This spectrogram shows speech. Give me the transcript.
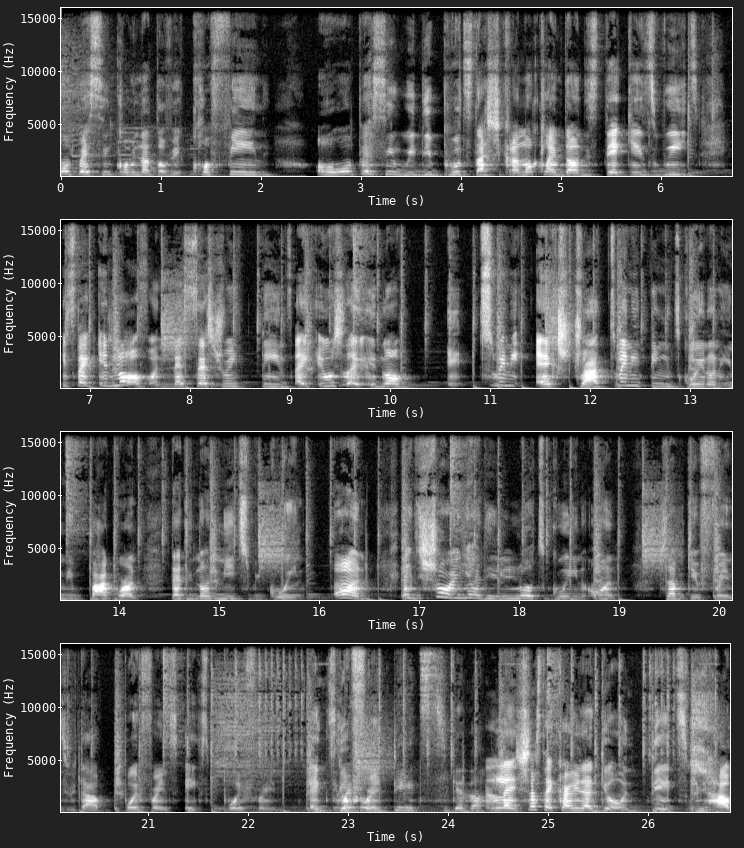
one person coming out of a coffin or one person with the boots that she cannot climb down the staircase with. It's like a lot of unnecessary things. Like it was like a lot of too many extra, too many things going on in the background that did not need to be going on. Like the show already had a lot going on. She now became friends with her boyfriend's ex-boyfriend, They went on ex-girlfriend. dates together. And, like she just started carrying that girl on dates with her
